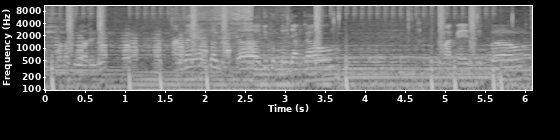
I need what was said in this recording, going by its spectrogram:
untuk monokular ini harganya uh, cukup terjangkau. Pemakaian simple.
